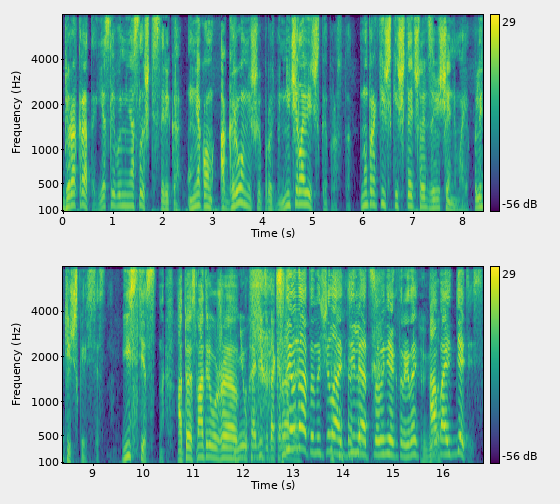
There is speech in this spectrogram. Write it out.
бюрократы, если вы меня слышите, старика, у меня к вам огромнейшая просьба, нечеловеческая просто. Ну, практически считайте, что это завещание мое, политическое, естественно. Естественно. А то я смотрю уже... Не уходите так рано. Слюна-то начала отделяться у некоторых, да? Обойдетесь,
